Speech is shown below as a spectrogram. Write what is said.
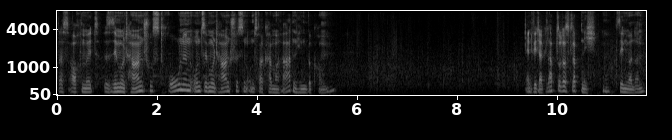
das auch mit Simultanschussdrohnen und Simultanschüssen unserer Kameraden hinbekommen. Entweder klappt oder es klappt nicht. Sehen wir dann.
